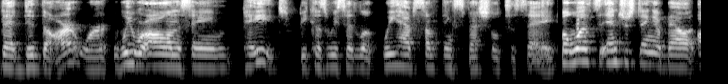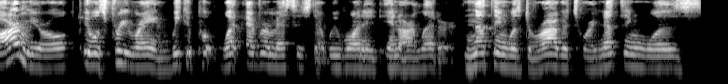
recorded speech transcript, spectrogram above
that did the artwork. We were all on the same page because we said, look, we have something special to say. But what's interesting about our mural, it was free reign. We could put whatever message that we wanted in our letter nothing was derogatory, nothing was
